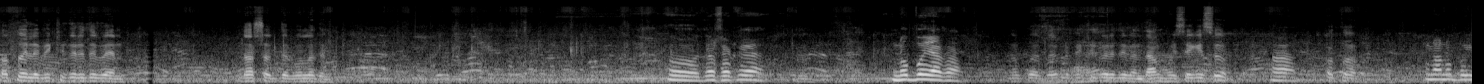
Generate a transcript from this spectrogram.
কত হলে বিক্রি করে দেবেন? দর্শকদের বলে দেন। ও দর্শক নব্বই হাজার। নব্বই হাজার বিক্রি করে দিবেন। দাম হয়েছে কিছু? হ্যাঁ। কত? উনানব্বই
